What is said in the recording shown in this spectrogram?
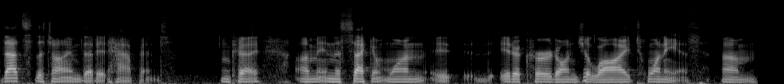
that's the time that it happened. Okay. Um, in the second one, it, it occurred on July 20th. Um,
